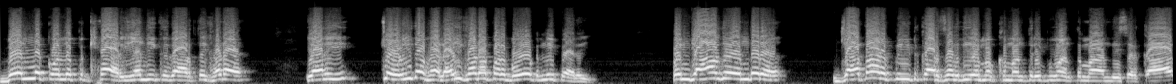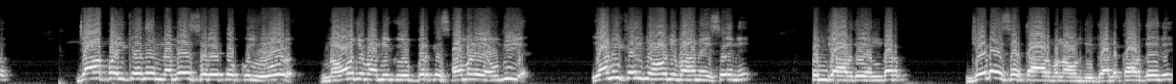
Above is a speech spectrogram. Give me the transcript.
ਬਿਲਕੁਲ ਭਖਿਆਰੀਆਂ ਦੀ ਕਗਾਰ ਤੇ ਖੜਾ ਹੈ। ਯਾਨੀ ਝੋਲੀ ਦਾ ਫੈਲਾ ਹੀ ਖੜਾ, ਪਰ ਵੋਟ ਨਹੀਂ ਪੈ ਰਹੀ। ਪੰਜਾਬ ਦੇ ਅੰਦਰ ਜਾਂ ਤਾਂ ਰਿਪੀਟ ਕਰ ਸਕਦੀ ਹੈ ਮੁੱਖ ਮੰਤਰੀ ਭਗਵੰਤ ਮਾਨ ਦੀ ਸਰਕਾਰ, ਜਾਂ ਭਾਈ ਕਹਿੰਦੇ ਨਵੇਂ ਸਿਰੇ ਤੋਂ ਕੋਈ ਹੋਰ ਨੌਜਵਾਨੀ ਕੋਈ ਉੱਭਰ ਕੇ ਸਾਹਮਣੇ ਆਉਂਦੀ ਹੈ। ਯਾਨੀ ਕਈ ਨੌਜਵਾਨ ਐਸੇ ਨੇ ਪੰਜਾਬ ਦੇ ਅੰਦਰ ਜਿਹੜੇ ਸਰਕਾਰ ਬਣਾਉਣ ਦੀ ਗੱਲ ਕਰਦੇ ਨੇ,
